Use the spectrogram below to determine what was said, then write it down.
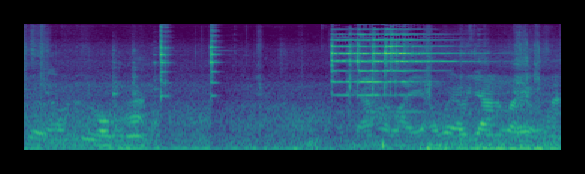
ช่วยเอานั่นลงนะยางอะไรเอาไว้เอายางอะไรออกมา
